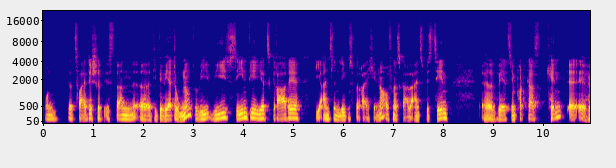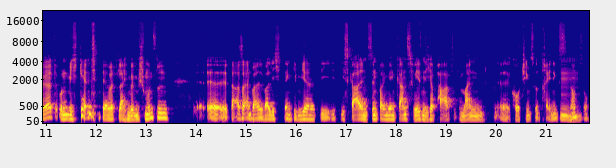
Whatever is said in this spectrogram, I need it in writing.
und der zweite Schritt ist dann äh, die Bewertung. Ne? Wie, wie sehen wir jetzt gerade die einzelnen Lebensbereiche ne? auf einer Skala eins bis zehn äh, wer jetzt den Podcast kennt, äh, hört und mich kennt, der wird gleich mit dem Schmunzeln äh, da sein, weil, weil ich denke mir, die, die Skalen sind bei mir ein ganz wesentlicher Part in meinen äh, Coachings und Trainings. Ne? Mhm. Ne? So,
